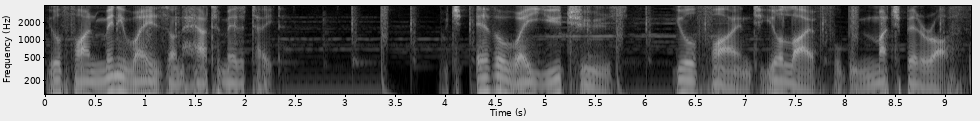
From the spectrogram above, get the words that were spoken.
you'll find many ways on how to meditate. Whichever way you choose, you'll find your life will be much better off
